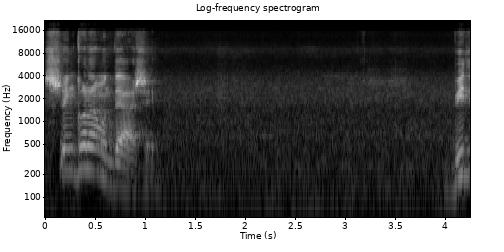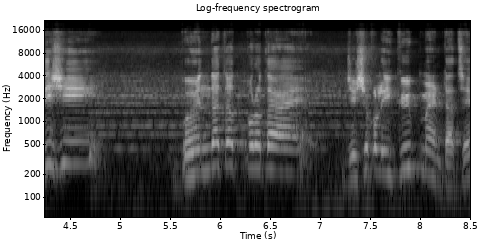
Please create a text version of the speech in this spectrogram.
শৃঙ্খলার মধ্যে আসে। বিদেশি গোয়েন্দা তৎপরতায় যে সকল ইকুইপমেন্ট আছে,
